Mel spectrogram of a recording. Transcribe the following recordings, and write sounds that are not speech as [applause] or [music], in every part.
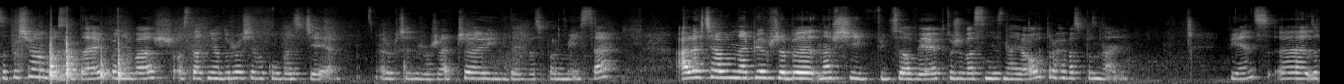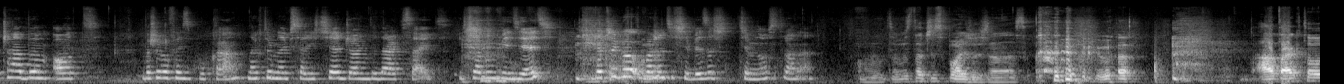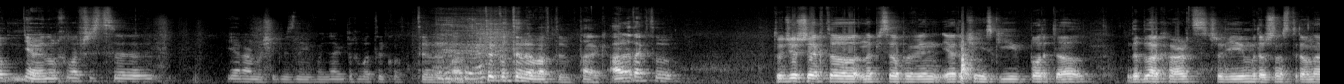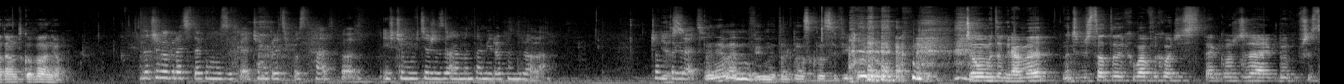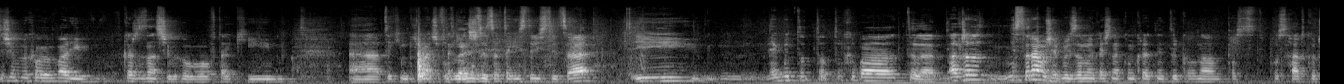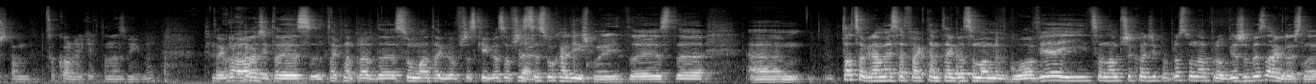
Zaprosiłam Was tutaj, ponieważ ostatnio dużo się wokół Was dzieje. Robicie dużo rzeczy i widać Was w paru miejscach. Ale chciałabym najpierw, żeby nasi widzowie, którzy Was nie znają, trochę Was poznali. Więc e, zaczęłabym od Waszego Facebooka, na którym napisaliście Join the Dark Side. I chciałabym [laughs] wiedzieć, dlaczego uważacie siebie za ciemną stronę. To wystarczy spojrzeć na nas. [laughs] chyba. A tak to nie wiem, no chyba wszyscy jaramy się Gwiezdnymi Wojnami, to chyba tylko tyle ma, tylko tyle ma w tym, tak. Ale tak to Tudzież jak to napisał pewien jarociński portal The Black Hearts, czyli mroczna strona randkowania. Dlaczego gracie taką muzykę? Czemu gracie post-hardcore? Jeszcze mówicie, że z elementami rock'n'rolla. Czemu Jest. to To gracie? nie my mówimy, tak nas klasyfikują. [laughs] Czemu my to gramy? Znaczy wiesz co, to chyba wychodzi z tego, że jakby wszyscy się wychowywali, każdy z nas się wychowywał w takim, w takim klimacie, w takiej lesie. muzyce, w takiej stylistyce i jakby to, to, to chyba tyle. Ale że nie staramy się jakoś zamykać na konkretnie tylko na post, czy tam cokolwiek, jak to nazwijmy. Tak wychodzi, to jest tak naprawdę suma tego wszystkiego, co wszyscy Tak. słuchaliśmy i to jest... To, co gramy jest efektem tego, co mamy w głowie i co nam przychodzi po prostu na próbie, żeby zagrać. No,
